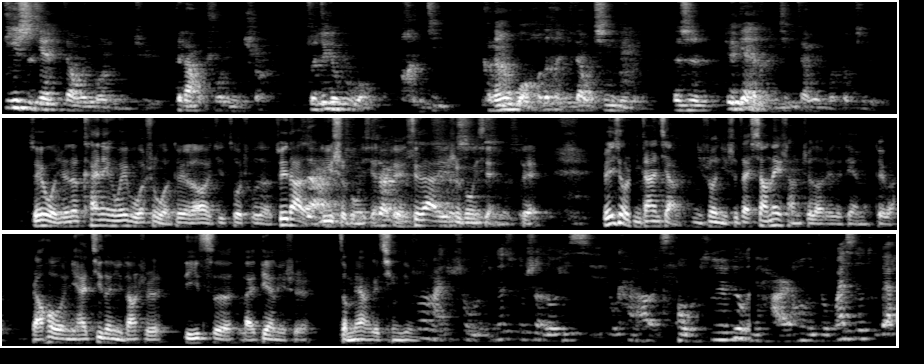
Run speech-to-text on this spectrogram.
第一时间在微博里面去跟大伙说这件事儿，所以这就是我痕迹。可能我活的痕迹在我心里面有，但是这个店的痕迹在微博都记录。所以我觉得开那个微博是我对老友记做出的最大的历史贡献，对最大的历史贡献。对，Rachel，你刚才讲，你说你是在校内上知道这个店的，对吧？然后你还记得你当时第一次来店里是怎么样一个情景？说嘛，就是我们一个宿舍都一起就看老友记，我们宿舍六个女孩儿，然后就关系都特别好。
